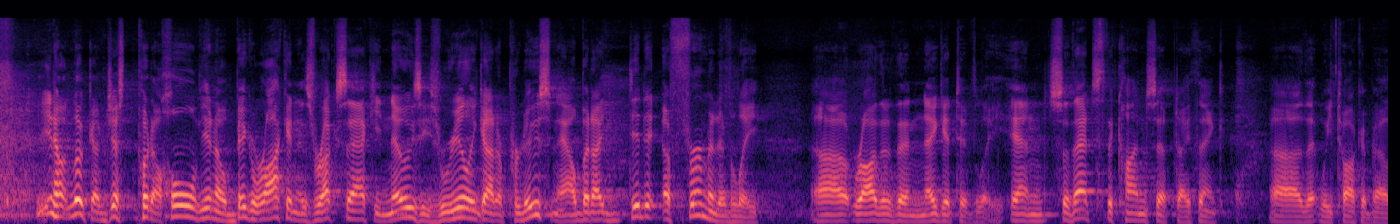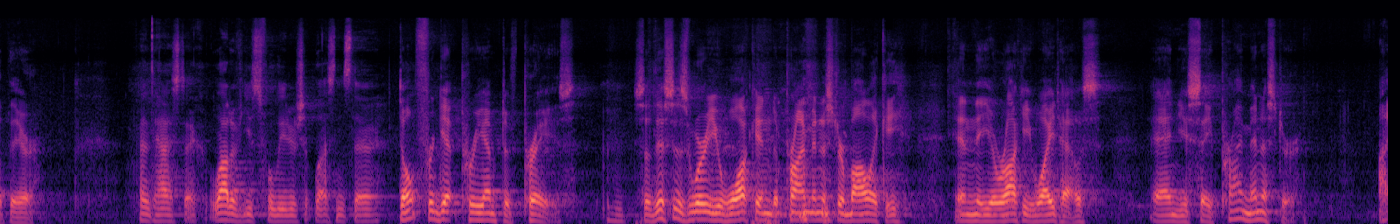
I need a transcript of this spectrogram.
you know, look, I've just put a whole, you know, big rock in his rucksack. He knows he's really got to produce now, but I did it affirmatively uh, rather than negatively. And so that's the concept, I think, uh, that we talk about there. Fantastic. A lot of useful leadership lessons there. Don't forget preemptive praise. So this is where you walk into Prime Minister Maliki in the Iraqi White House and you say, Prime Minister, I,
